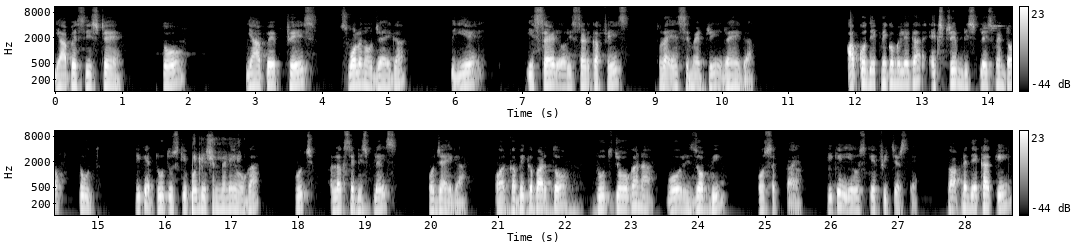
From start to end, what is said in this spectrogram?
यहाँ पे सिस्ट है तो यहाँ पे फेस स्वॉलन हो जाएगा। तो ये इस साइड और इस साइड का फेस थोड़ा एसिमेट्री रहेगा। आपको देखने को मिलेगा एक्सट्रीम डिस्प्लेसमेंट ऑफ़ टूथ ठीक है? टूथ उसकी पोजीशन में नहीं होगा। कुछ अलग से डिस्प्लेस हो जाएगा। और कभी कभार तो टूथ जो होगा ना, वो रिजॉल्व भी हो सकता है। ठीक है? ये उसके फीचर्स है। तो आपने देखा कि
